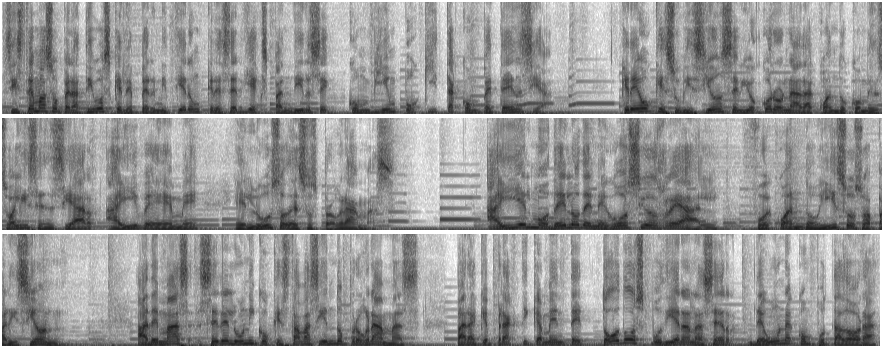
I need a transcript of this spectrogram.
Sistemas operativos que le permitieron crecer y expandirse con bien poquita competencia. Creo que su visión se vio coronada cuando comenzó a licenciar a IBM el uso de sus programas. Ahí el modelo de negocios real fue cuando hizo su aparición. Además, ser el único que estaba haciendo programas para que prácticamente todos pudieran hacer de una computadora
